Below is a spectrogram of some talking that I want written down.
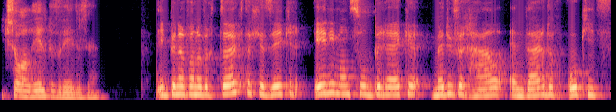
ik zou al heel tevreden zijn. Ik ben ervan overtuigd dat je zeker één iemand zult bereiken met je verhaal en daardoor ook iets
